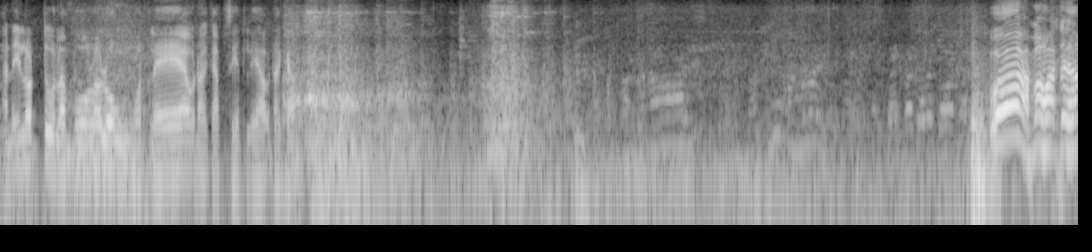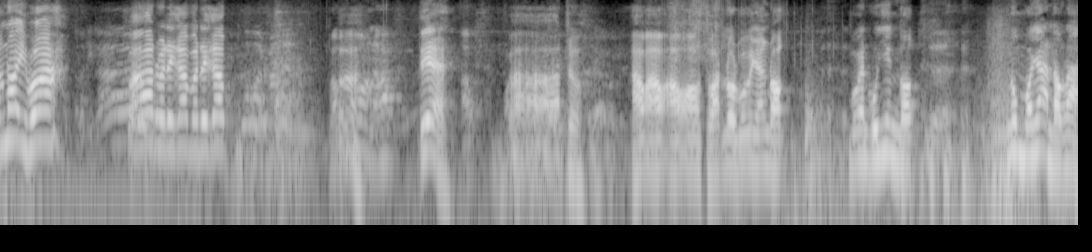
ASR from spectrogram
อะอันนี้รถตู้ลำโพงเราลงหมดแล้วนะครับ เสร็จแล้วนะครับอืมมาหอดแต่ข้างน้อยพ่อป้าดสวัสดีครับสวัสดีครับสองชั่วโมงแล้วครับเตี้ยครับป้าดเถอะเอาเอาเอาเอาถอดรถบ่เป็นหยังดอกบ่เป็นผู้ยิ่งดอก นุ่มบ่ย่านดอกน่ะ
